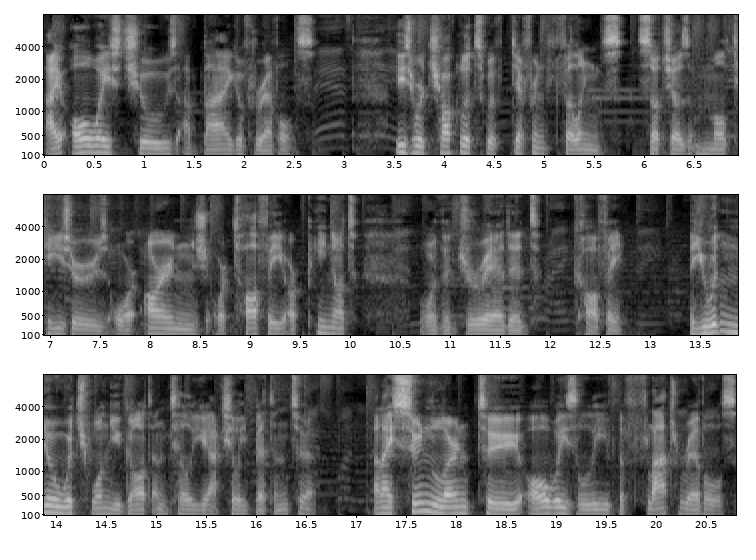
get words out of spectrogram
I always chose a bag of Revels. These were chocolates with different fillings, such as Maltesers, or orange, or toffee, or peanut, or the dreaded coffee. You wouldn't know which one you got until you actually bit into it. And I soon learned to always leave the flat revels,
